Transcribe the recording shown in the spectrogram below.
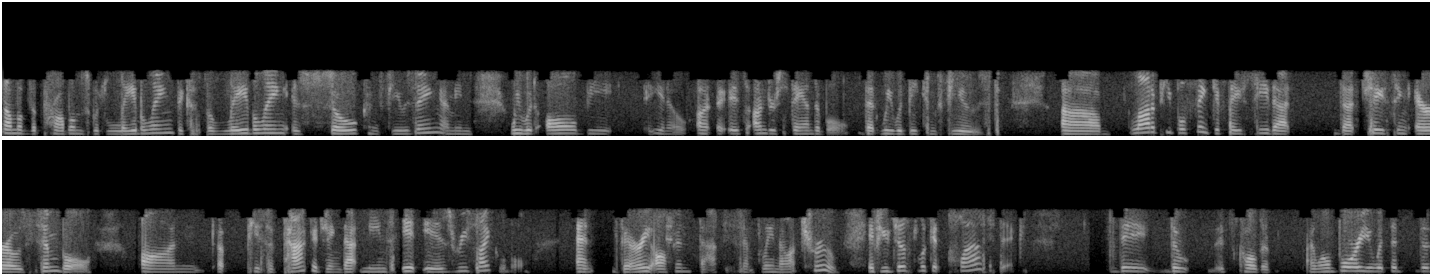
some of the problems with labeling because the labeling is so confusing. I mean, we would all be you know, uh, it's understandable that we would be confused. Um, a lot of people think if they see that that chasing arrows symbol on a piece of packaging, that means it is recyclable. And very often that's simply not true. If you just look at plastic, the the it's called a I won't bore you with the, the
